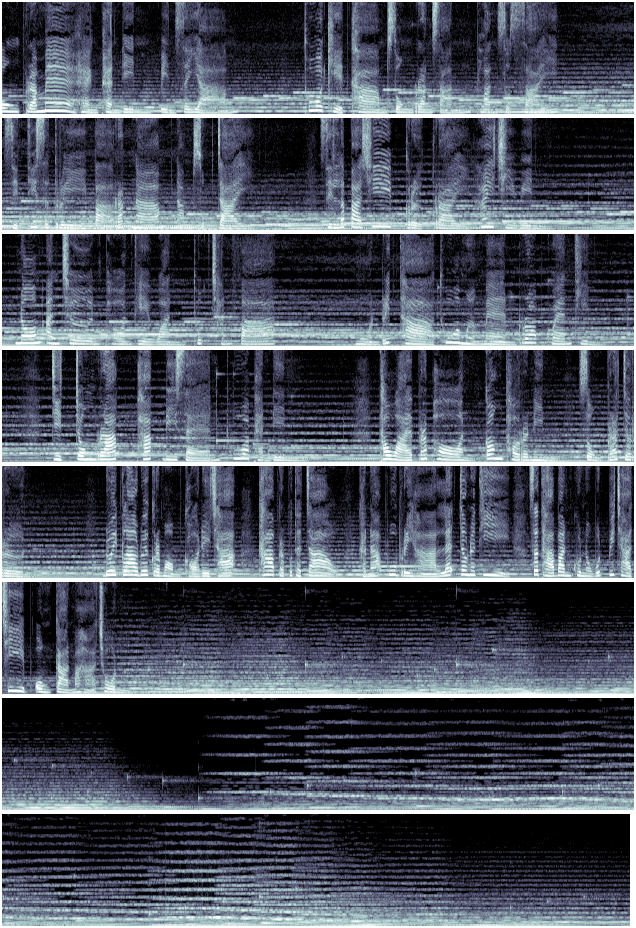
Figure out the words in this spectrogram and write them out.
องค์พระแม่แห่งแผ่นดินปิ่นสยาม ทั่วเขตคามทรงรังสรรค์พลันสดใส สิทธิสตรีป่ารักน้ำนำสุขใจ ศิลปาชีพเกริกไกรให้ชีวิน น้อมอัญเชิญพรเทวันทุกชั้นฟ้ามวลฤทธาทั่วเมืองแมนรอบแคว้นถิ่น จิตจงรักพักดีแสนทั่วแผ่นดิน ถวายพระพรก้องธรณินทรงพระเจริญ ด้วยกล้าวด้วยกระหม่อมขอเดชะ ข้าพระพุทธเจ้า คณะผู้บริหารและเจ้าหน้าที่ สถาบันคุณวุฒิวิชาชีพ องค์การมหาชน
